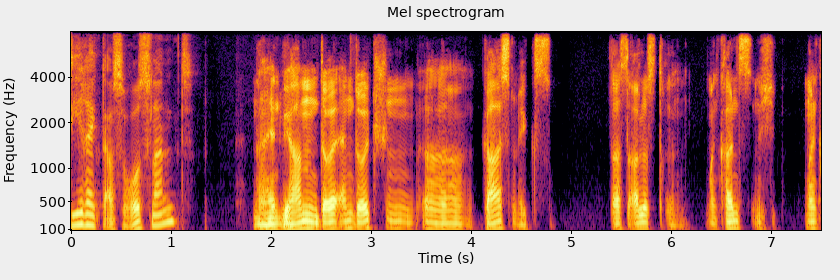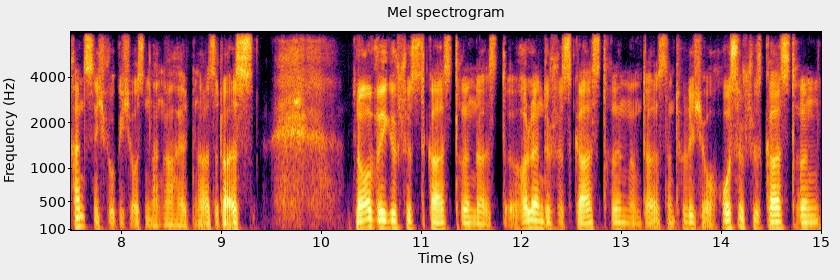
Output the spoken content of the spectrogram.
direkt aus Russland? Nein, wir haben einen deutschen äh, Gasmix. Da ist alles drin. Man kann es nicht, man kann es nicht wirklich auseinanderhalten. Also da ist norwegisches Gas drin, da ist holländisches Gas drin und da ist natürlich auch russisches Gas drin.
